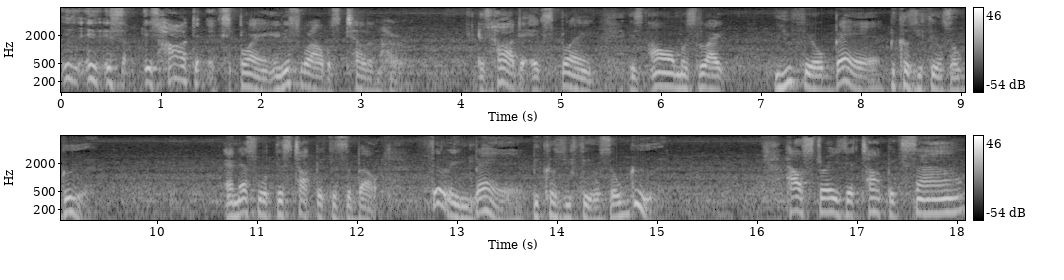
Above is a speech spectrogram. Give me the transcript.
it's, it's, hard to explain and this is what i was telling her it's hard to explain it's almost like you feel bad because you feel so good and that's what this topic is about. Feeling bad because you feel so good. How strange that topic sound.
